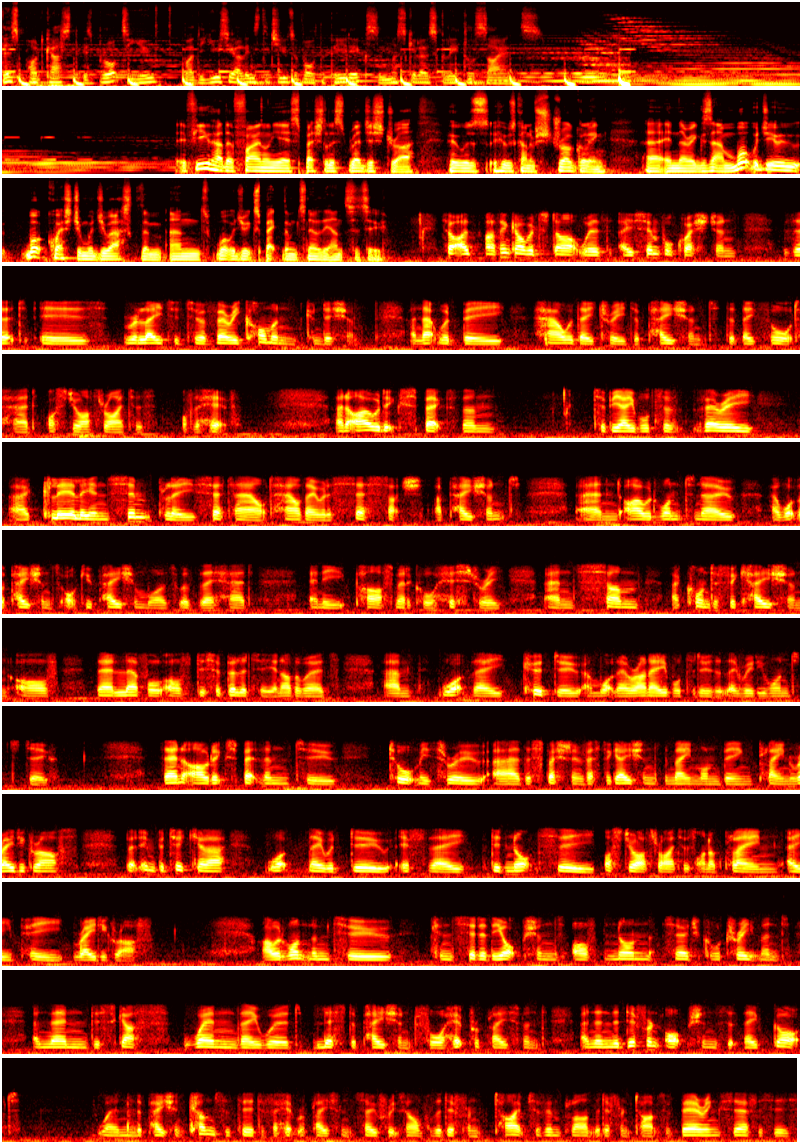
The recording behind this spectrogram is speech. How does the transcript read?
This podcast is brought to you by the UCL Institute of Orthopaedics and Musculoskeletal Science. If you had a final year specialist registrar who was who was kind of struggling uh, in their exam, what would you what question would you ask them, and what would you expect them to know the answer to? So I, I think I would start with a simple question that is related to a very common condition, and that would be how would they treat a patient that they thought had osteoarthritis of the hip? And I would expect them to be able to very uh, clearly and simply set out how they would assess such a patient, and I would want to know uh, what the patient's occupation was, whether they had any past medical history, and some uh, quantification of their level of disability. In other words, um, what they could do and what they were unable to do that they really wanted to do. Then I would expect them to talk me through uh, the special investigations, the main one being plain radiographs, but in particular what they would do if they did not see osteoarthritis on a plain AP radiograph. I would want them to consider the options of non-surgical treatment and then discuss when they would list a patient for hip replacement and then the different options that they've got when the patient comes to the theatre for hip replacement. So, for example, the different types of implant, the different types of bearing surfaces,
